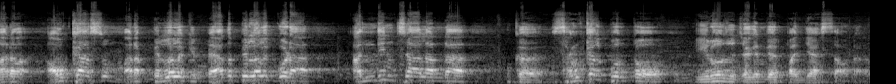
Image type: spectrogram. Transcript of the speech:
మన అవకాశం మన పిల్లలకి పేద పిల్లలకు కూడా అందించాలన్న ఒక సంకల్పంతో ఈరోజు జగన్ గారు పనిచేస్తా ఉన్నారు.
